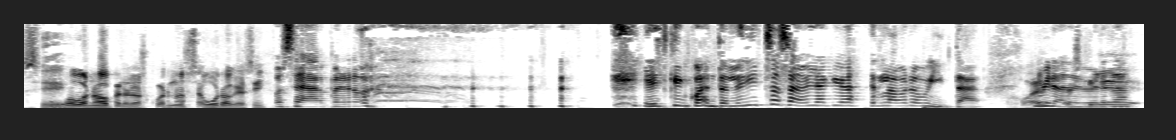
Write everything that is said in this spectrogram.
Sí. Un huevo no, pero los cuernos seguro que sí. O sea, pero... es que en cuanto lo he dicho sabía que iba a hacer la bromita. Joder, Mira, es de verdad. que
